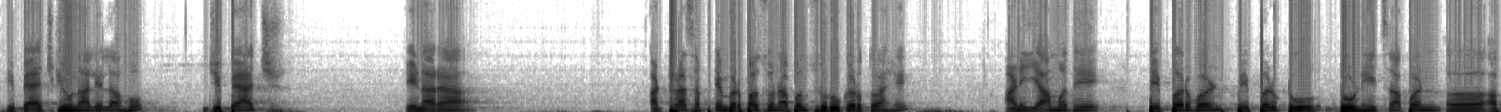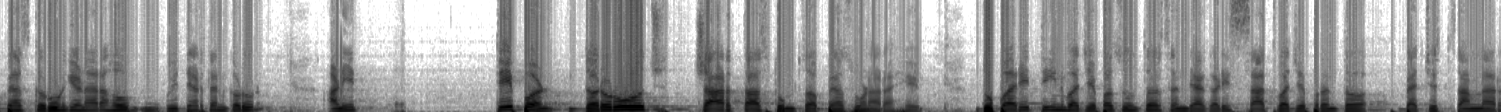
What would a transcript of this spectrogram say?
ही बॅच घेऊन आलेला आहो जी बॅच येणाऱ्या अठरा सप्टेंबरपासून आपण सुरू करतो आहे. आणि यामध्ये पेपर वन पेपर टू दोन्हीचा आपण अभ्यास करून घेणार आहोत विद्यार्थ्यांकडून. आणि ते पण दररोज चार तास तुमचा अभ्यास होणार आहे. दुपारी तीन वाजेपासून तर संध्याकाळी सात वाजेपर्यंत बॅचेस चालणार.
